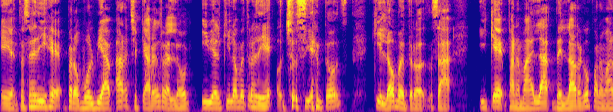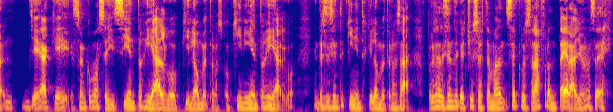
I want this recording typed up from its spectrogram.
eh, entonces dije, pero volví a, chequear el reloj y vi el kilómetro dije 800 kilómetros, o sea, y que Panamá de, largo, Panamá llega que son como 600 y algo kilómetros, o 500 y algo, entre 600 y 500 kilómetros, o sea, por eso diciendo que chuzo, este man se cruzó la frontera, yo no sé.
